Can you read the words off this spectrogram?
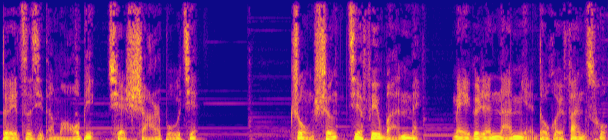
对自己的毛病却视而不见。众生皆非完美，每个人难免都会犯错，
